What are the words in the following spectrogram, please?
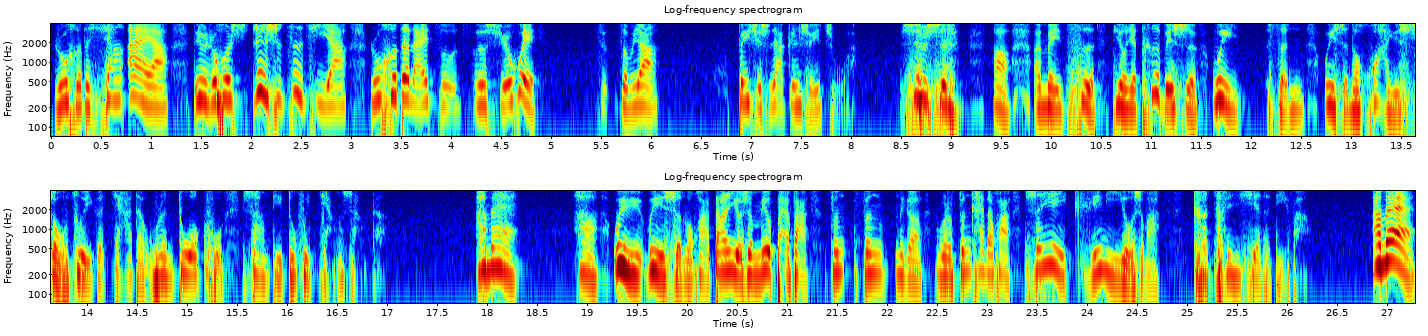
如何的相爱啊，对，如何认识自己呀，如何的来组学会怎怎么样背起十架跟随主啊，是不是 啊？啊，每次弟兄姐特别是为神为神的话语守住一个家的，无论多苦，上帝都会奖赏的。阿妹，哈，为为神的话，当然有时候没有办法分分那个，如果是分开的话，神也给你有什么可称谢的地方。阿妹。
